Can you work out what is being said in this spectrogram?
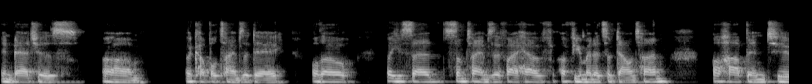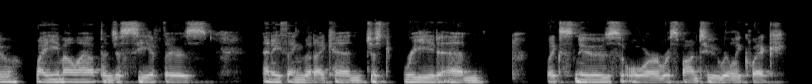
in batches um, a couple times a day. Although like you said, sometimes if I have a few minutes of downtime, I'll hop into my email app and just see if there's anything that I can just read and like snooze or respond to really quick.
